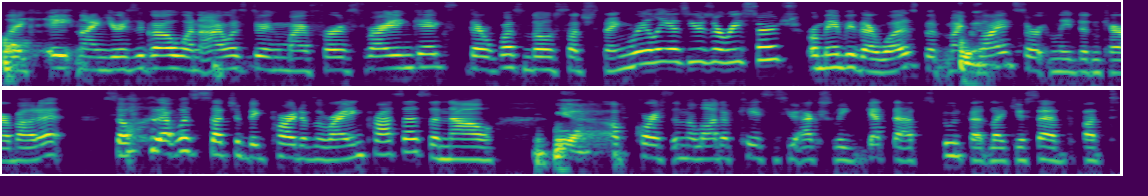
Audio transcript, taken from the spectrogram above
like eight nine years ago when i was doing my first writing gigs there was no such thing really as user research or maybe there was but my clients certainly didn't care about it. So that was such a big part of the writing process and now yeah. of course in a lot of cases you actually get that spoon fed like you said but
